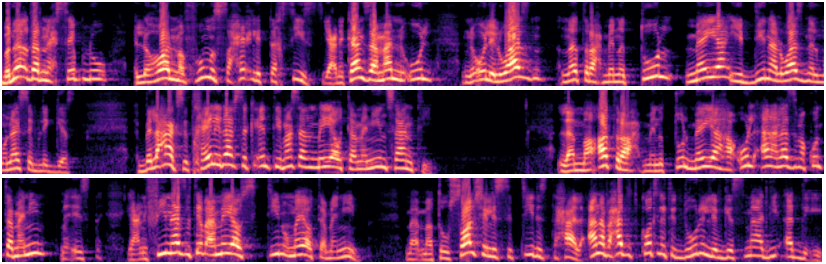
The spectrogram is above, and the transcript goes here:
بنقدر نحسب له اللي هو المفهوم الصحيح للتخسيس. يعني كان زمان نقول نقول الوزن نطرح من الطول 100 يدينا الوزن المناسب للجسم. بالعكس تخيلي نفسك انت مثلا 180 سنتي. لما أطرح من الطول 100 هقول أنا لازم أكون 80 است- يعني في ناس بتبقى 160 و180 ما, ما توصلش لل 60 استحالة. أنا بحدد كتلة الدهون اللي في جسمها دي قد إيه؟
